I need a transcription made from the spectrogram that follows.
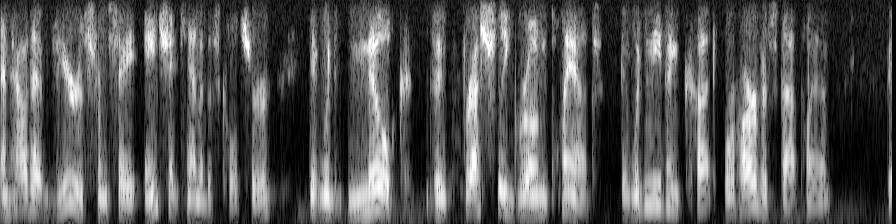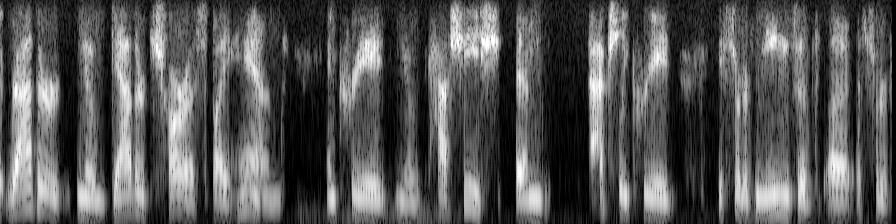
and how that veers from, say, ancient cannabis culture that would milk the freshly grown plant, that wouldn't even cut or harvest that plant, but rather, you know, gather charas by hand and create, you know, hashish and actually create a sort of means of uh, a sort of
